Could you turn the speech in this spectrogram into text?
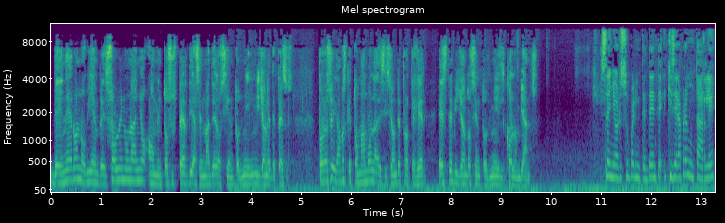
de enero a noviembre, solo en un año aumentó sus pérdidas en más de 200 mil millones de pesos. Por eso digamos que tomamos la decisión de proteger este millón doscientos mil colombianos. Señor superintendente, quisiera preguntarle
